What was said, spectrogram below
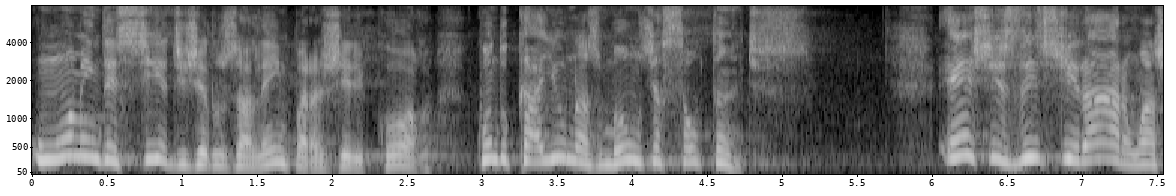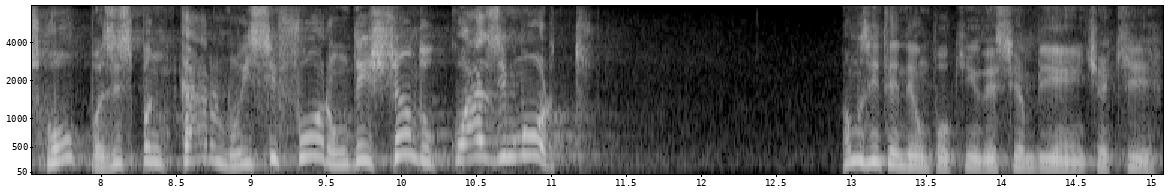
Um homem descia de Jerusalém para Jericó quando caiu nas mãos de assaltantes. Estes lhe tiraram as roupas, espancaram-no e se foram, deixando-o quase morto. Vamos entender um pouquinho desse ambiente aqui.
